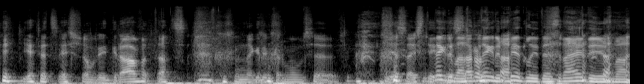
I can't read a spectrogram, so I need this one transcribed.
ieracies šobrīd grāmatās un negrib ar mums uh, iesaistīties. Negribas, negrib piedalīties raidījumā.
